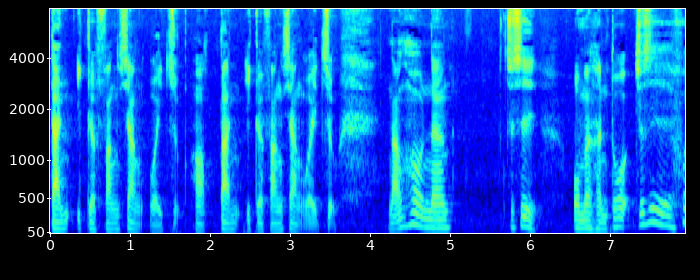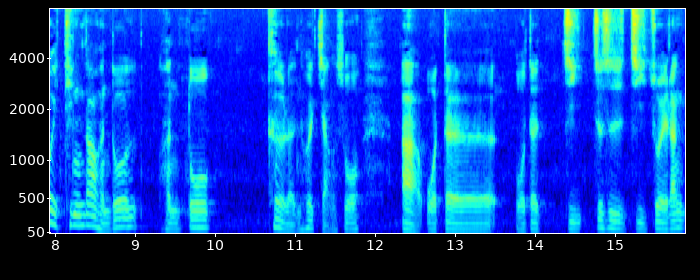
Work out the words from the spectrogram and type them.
单一个方向为主，好，单一个方向为主。然后呢，就是我们很多就是会听到很多很多客人会讲说，啊，我的我的脊就是脊椎，让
